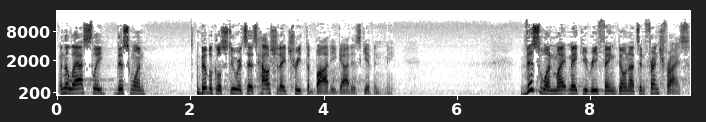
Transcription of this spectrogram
And then lastly, this one, biblical steward says, How should I treat the body God has given me? This one might make you rethink donuts and french fries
